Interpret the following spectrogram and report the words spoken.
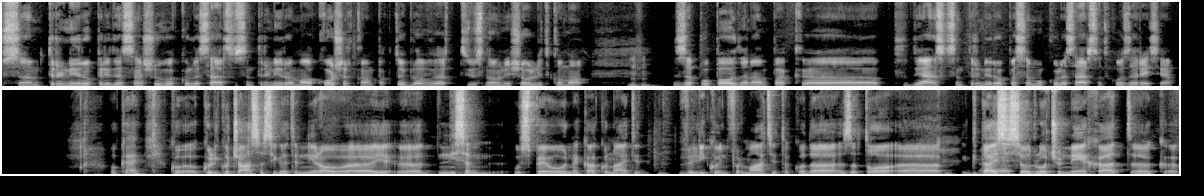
Sem treniral, preden sem šel v kolesarstvo, sem treniral malo košarko, ampak to je bilo v t- osnovni šoli tako malo. Uh -huh. za popoldan, ampak uh, dejansko sem treniral pa samo kolesarstvo, tako za res. Ja. Okay. Ko, koliko časa si ga treniral? Uh, uh, nisem uspel nekako najti veliko informacij, tako da zato, uh, kdaj si Eh. se odločil nehati, uh,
